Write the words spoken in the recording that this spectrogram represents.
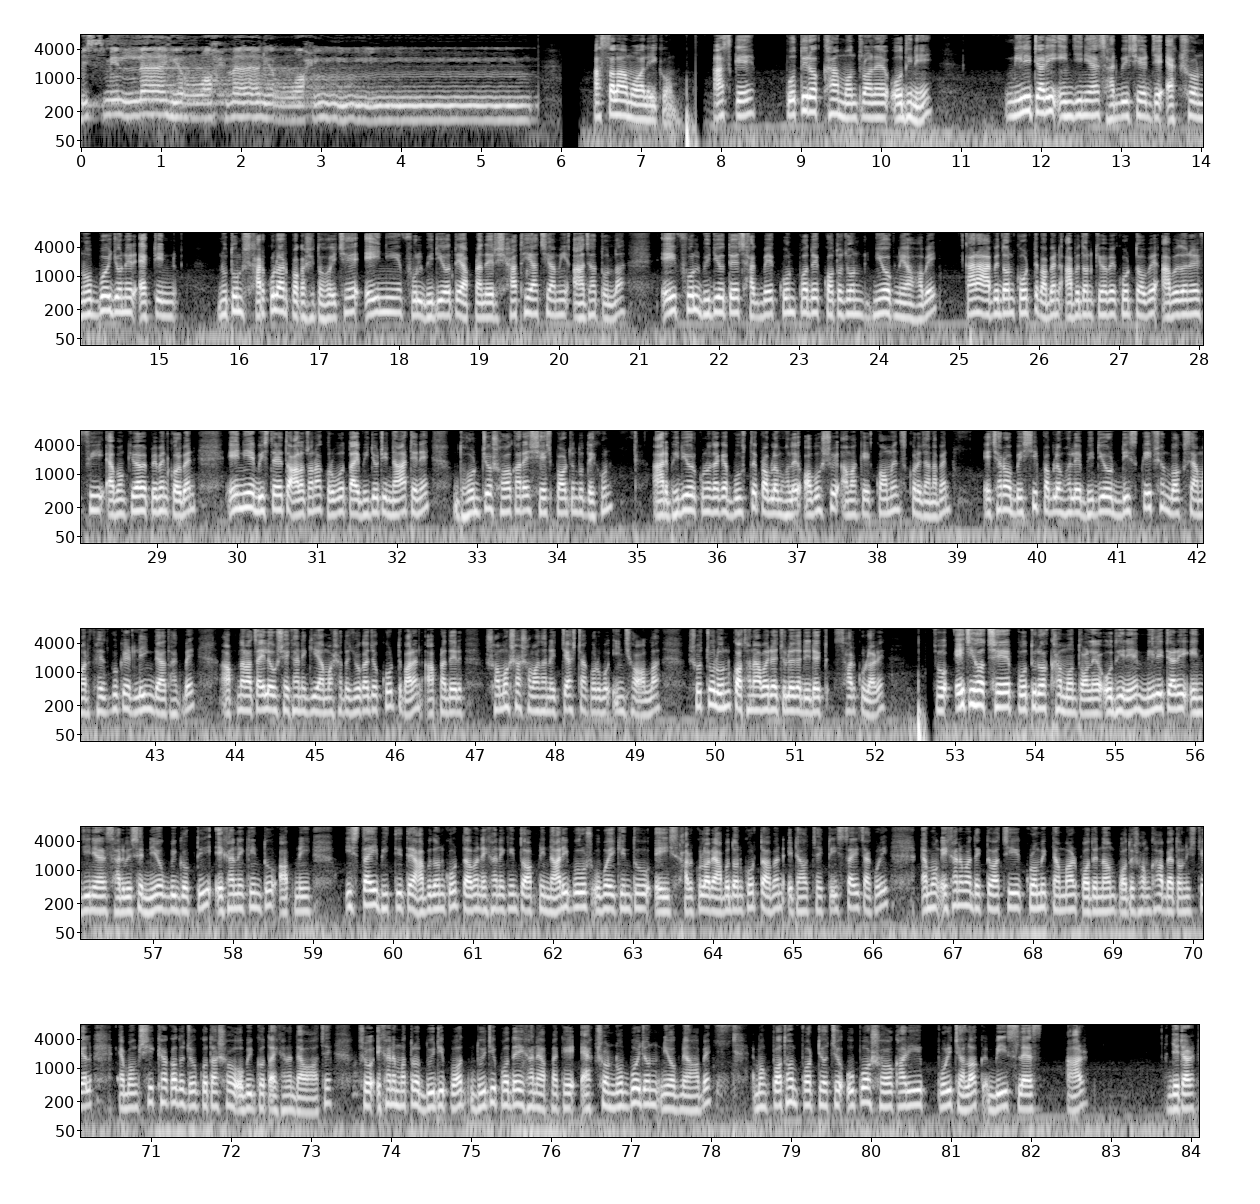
বিসমিল্লাহির আসসালামু আলাইকুম। আজকে প্রতিরক্ষা মন্ত্রণালয়ের অধীনে মিলিটারি ইঞ্জিনিয়ার সার্ভিসের যে একশো নব্বই জনের একটি নতুন সার্কুলার প্রকাশিত হয়েছে, এই নিয়ে ফুল ভিডিওতে আপনাদের সাথে আছি আমি আজাতুল্লাহ এই ফুল ভিডিওতে থাকবে কোন পদে কতজন নিয়োগ নেওয়া হবে কারা আবেদন করতে পারবেন, আবেদন কীভাবে করতে হবে, আবেদনের ফি এবং কীভাবে পেমেন্ট করবেন এই নিয়ে বিস্তারিত আলোচনা করব, তাই ভিডিওটি না টেনে ধৈর্য সহকারে শেষ পর্যন্ত দেখুন। আর ভিডিওর কোনো জায়গায় বুঝতে প্রবলেম হলে অবশ্যই আমাকে কমেন্টস করে জানাবেন। এছাড়াও বেশি প্রবলেম হলে ভিডিওর ডিসক্রিপশন বক্সে আমার ফেসবুকের লিঙ্ক দেওয়া থাকবে। আপনারা চাইলেও সেখানে গিয়ে আমার সাথে যোগাযোগ করতে পারেন। আপনাদের সমস্যা সমাধানের চেষ্টা করব ইনশাআল্লাহ। সো চলুন, কথা না বাইরে চলে যায় ডিরেক্ট সার্কুলারে তো এটি হচ্ছে প্রতিরক্ষা মন্ত্রণালয়ের অধীনে মিলিটারি ইঞ্জিনিয়ার সার্ভিসের নিয়োগ বিজ্ঞপ্তি। এখানে কিন্তু আপনি স্থায়ী ভিত্তিতে আবেদন করতে হবেন এখানে কিন্তু আপনি নারী পুরুষ উভয় কিন্তু এই সার্কুলারে আবেদন করতে হবেন এটা হচ্ছে একটি স্থায়ী চাকরি এবং এখানে আমরা দেখতে পাচ্ছি ক্রমিক নাম্বার, পদের নাম, পদের সংখ্যা, বেতন স্কেল এবং শিক্ষাগত যোগ্যতা সহ অভিজ্ঞতা এখানে দেওয়া আছে। সো এখানে মাত্র দুইটি পদ। দুইটি পদে এখানে আপনাকে একশো নব্বই জন নিয়োগ নেওয়া হবে এবং প্রথম পদটি হচ্ছে উপসহকারী পরিচালক বি স্ল্যাশ আর যেটার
